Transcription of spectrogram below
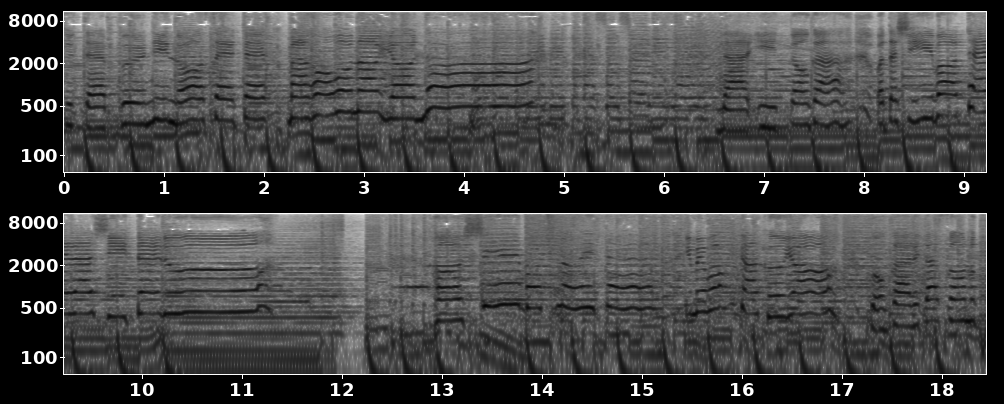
ステップに乗せて魔法のようなライトが私を照らしてる。星をついて夢を描くよ。焦がれたその声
